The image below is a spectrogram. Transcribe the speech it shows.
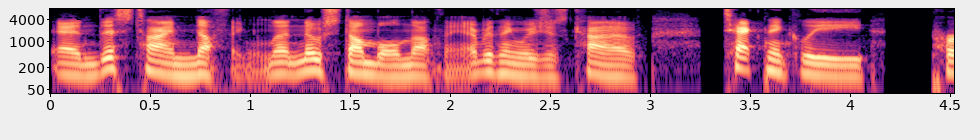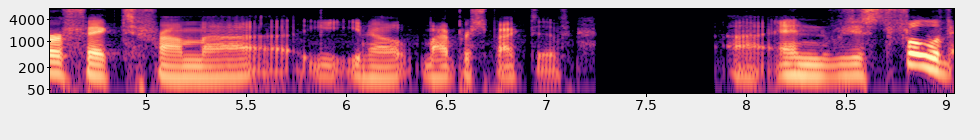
and this time nothing. No stumble, nothing. Everything was just kind of technically perfect from uh, you know my perspective. Uh, and just full of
